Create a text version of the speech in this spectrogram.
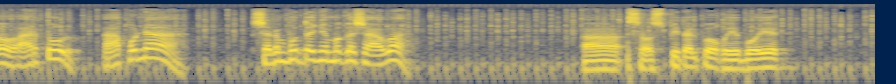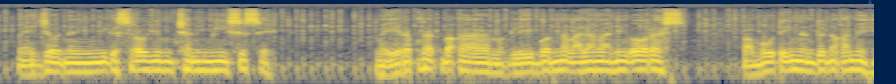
Oh, Arthur, hapon na. Saan ang punta niyo mag-asawa? Ah, sa ospital po, Kuya Boyet. Medyo naninigas raw yung tiyan ni Mrs. eh. Mahirap na't baka maglibon ng alanganing oras. Pabuting nandun na kami.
